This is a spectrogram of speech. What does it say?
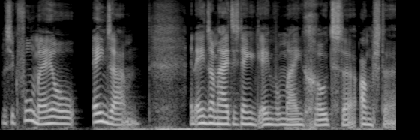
Dus ik voelde me heel eenzaam. En eenzaamheid is denk ik een van mijn grootste angsten.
